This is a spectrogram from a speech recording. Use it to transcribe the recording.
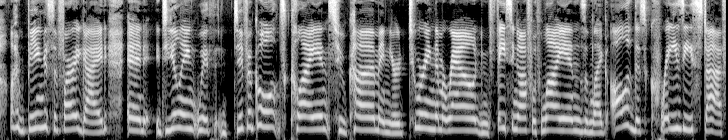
on being a safari guide and dealing with difficult clients who come and you're touring them around and facing off with lions and like all of this crazy stuff.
